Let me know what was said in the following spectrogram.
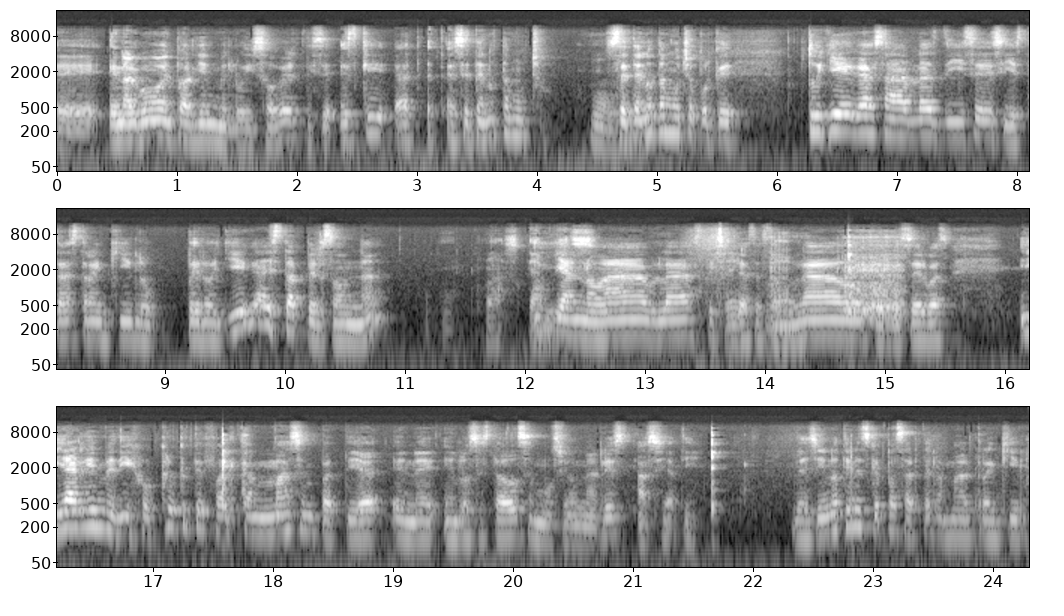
Eh, en algún momento alguien me lo hizo ver, dice, es que se te nota mucho, se te nota mucho porque tú llegas, hablas, dices y estás tranquilo, pero llega esta persona y ya no hablas, te quitas a un lado, te reservas. Y alguien me dijo, creo que te falta más empatía en, e, en los estados emocionales hacia ti. Decir, no tienes que pasártela mal, tranquilo.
